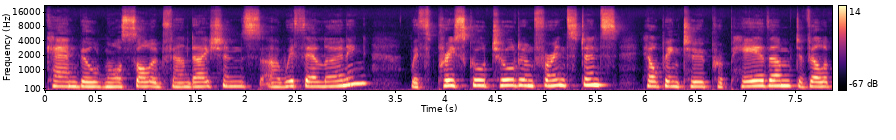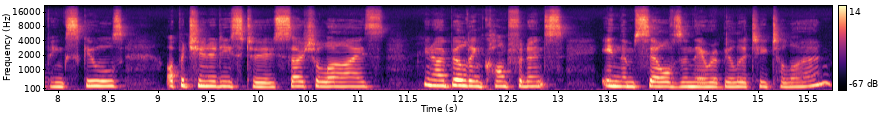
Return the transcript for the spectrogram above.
can build more solid foundations uh, with their learning. With preschool children, for instance, helping to prepare them, developing skills, opportunities to socialise, you know, building confidence in themselves and their ability to learn.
